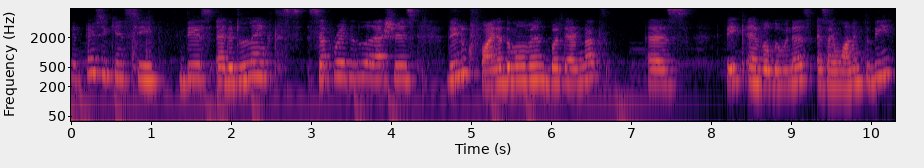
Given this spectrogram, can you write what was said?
And as you can see, this added length separated the lashes. They look fine at the moment, but they're not as thick and voluminous as I want them to be.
